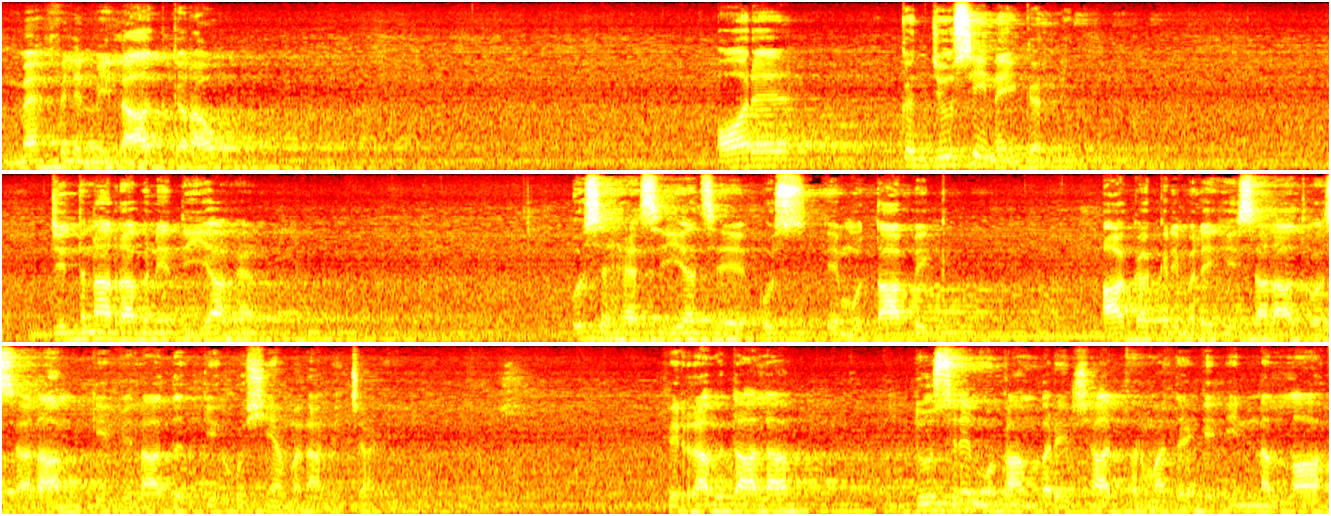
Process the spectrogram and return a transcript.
محفل میلاد کراؤ۔ اور کنجوسی نہیں کرنی۔ جتنا رب نے دیا ہے، اس حیثیت سے اس کے مطابق آقا کریم علیہ صلاۃ وسلام کی ولادت کی خوشیاں منانی چاہیے۔ پھر رب تعالیٰ دوسرے مقام پر ارشاد فرماتا ہے کہ ان اللہ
